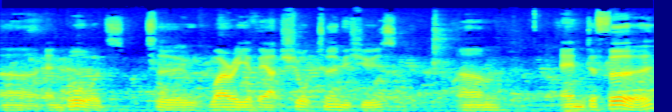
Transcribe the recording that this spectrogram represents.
uh, and boards to worry about short term issues um, and defer,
